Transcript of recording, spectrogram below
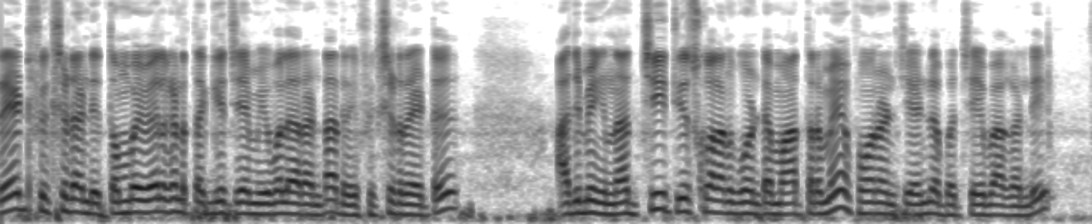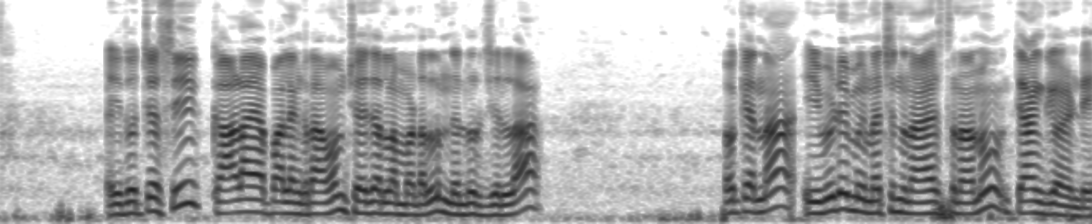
రేట్ ఫిక్స్డ్ అండి. తొంభై వేల కంటే తగ్గించి ఏమి ఇవ్వలేరంట రే ఫిక్స్డ్ రేటు. అది మీకు నచ్చి తీసుకోవాలనుకుంటే మాత్రమే ఫోన్ అని చేయండి లేకపోతే చేయబాకండి ఇది వచ్చేసి కాళాయపాలెం గ్రామం చేజర్ల మండలం నెల్లూరు జిల్లా. ఓకేనా? ఈ వీడియో మీకు నచ్చింది నా వేస్తున్నాను థ్యాంక్ యూ అండి.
